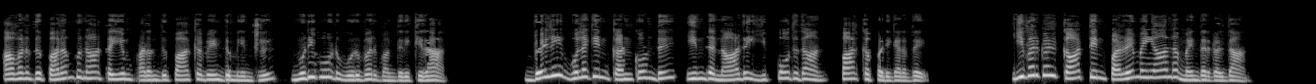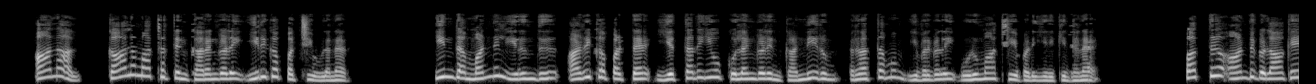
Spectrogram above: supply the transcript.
அவனது பரம்பு நாட்டையும் அளந்து பார்க்க வேண்டும் என்று முடிவோடு ஒருவர் வந்திருக்கிறார். வெளி உலகின் கண்கொண்டு இந்த நாடு இப்போதுதான் பார்க்கப்படுகிறது. இவர்கள் காட்டின் பழமையான மைந்தர்கள்தான். ஆனால் காலமாற்றத்தின் கரங்களை இறுகப் பற்றியுள்ளனர். இந்த மண்ணில் இருந்து அழிக்கப்பட்ட எத்தனையோ குலங்களின் கண்ணீரும் இரத்தமும் இவர்களை உருமாற்றியபடி இருக்கின்றன பத்து ஆண்டுகளாக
